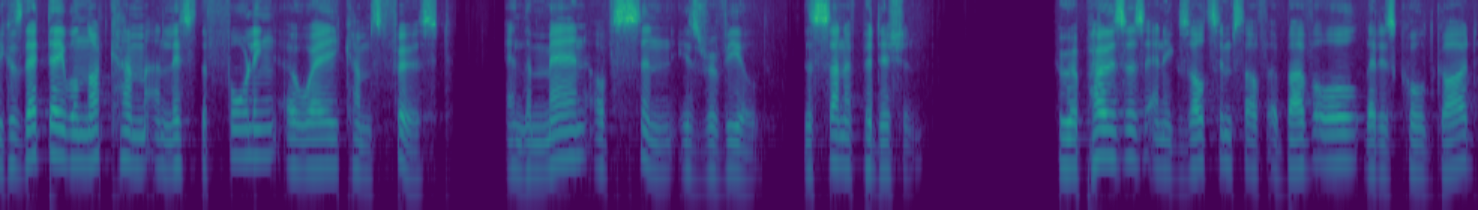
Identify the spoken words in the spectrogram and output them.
because that day will not come unless the falling away comes first and the man of sin is revealed, the son of perdition, who opposes and exalts himself above all that is called God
